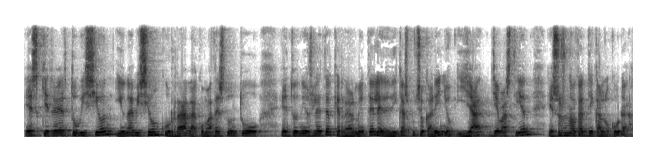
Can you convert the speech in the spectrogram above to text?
es quiere ver tu visión y una visión currada, como haces tú en tu, en tu newsletter, que realmente le dedicas mucho cariño y ya llevas 100, eso es una auténtica locura.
